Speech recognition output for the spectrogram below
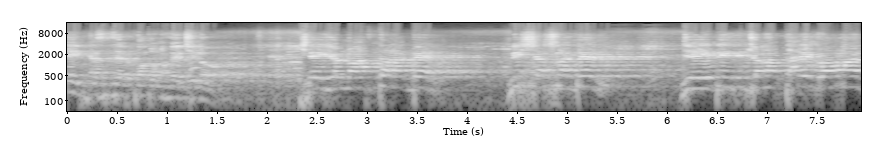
এই ফ্যাসিসের পতন হয়েছিল। সেই জন্য আস্থা রাখবেন, বিশ্বাস রাখবেন যে এটি জনাব তারেক রহমান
